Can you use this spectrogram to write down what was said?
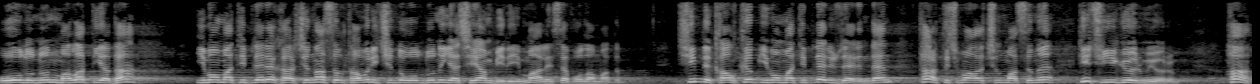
oğlunun Malatya'da İmam Hatiplere karşı nasıl tavır içinde olduğunu yaşayan biriyim. Maalesef olamadım. Şimdi kalkıp İmam Hatipler üzerinden tartışma açılmasını hiç iyi görmüyorum. Ha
